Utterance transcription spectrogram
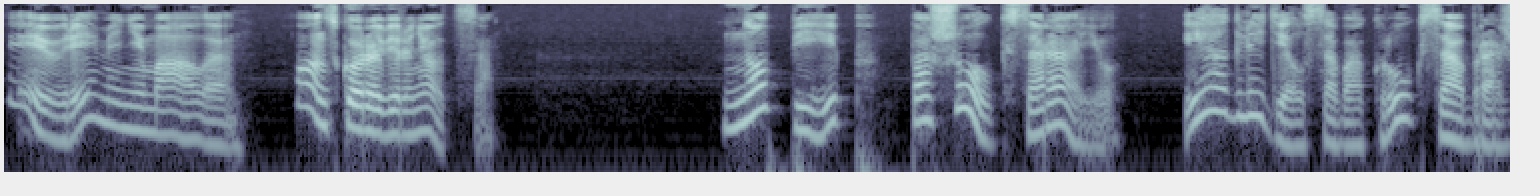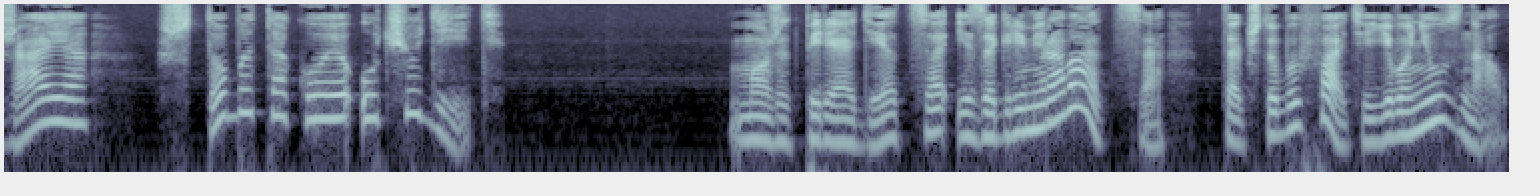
и времени мало. Он скоро вернется». Но Пип пошел к сараю и огляделся вокруг, соображая, чтобы такое учудить. Может, переодеться и загримироваться, так чтобы Фати его не узнал.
